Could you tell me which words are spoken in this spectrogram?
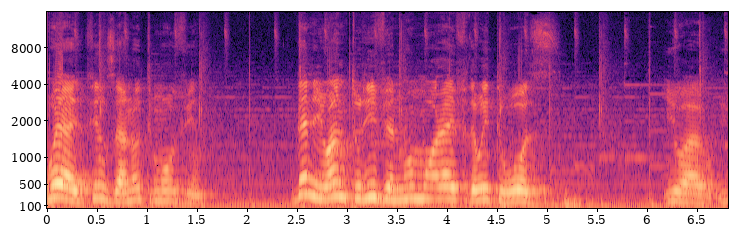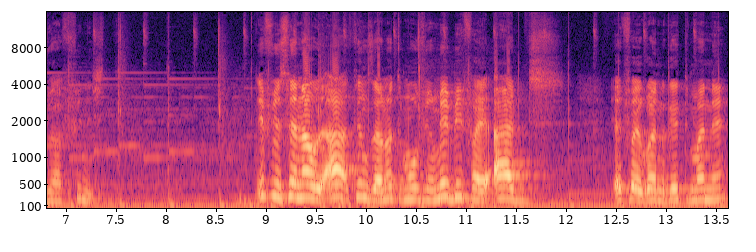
where things are not moving, then you want to live a normal life the way it was. You are you are finished. If you say now ah, things are not moving, maybe if I add, if I go and get money,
